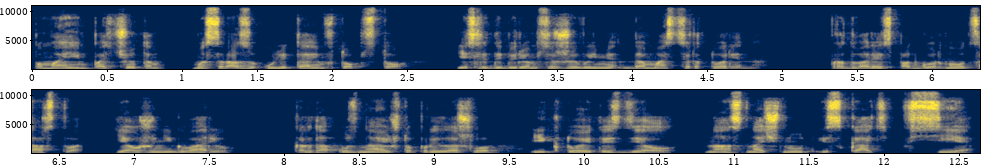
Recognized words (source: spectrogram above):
По моим подсчетам, мы сразу улетаем в топ-100, если доберемся живыми до мастера Торина. Про дворец Подгорного царства я уже не говорю. Когда узнаю, что произошло и кто это сделал, нас начнут искать все,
